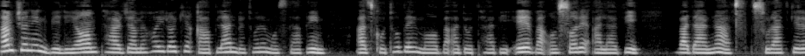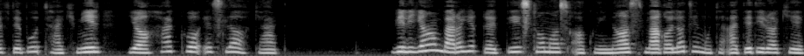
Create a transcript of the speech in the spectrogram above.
همچنین ویلیام ترجمه هایی را که قبلا به طور مستقیم از کتب ما بعد و طبیعه و آثار علوی و در نفس صورت گرفته بود تکمیل یا حک و اصلاح کرد. ویلیام برای قدیس توماس آکویناس مقالات متعددی را که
